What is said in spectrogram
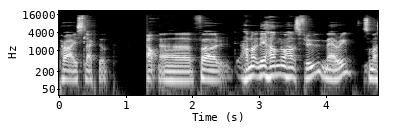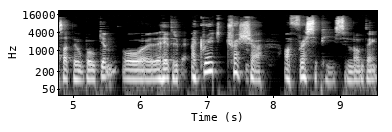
Price lagt upp. Ja. Eh, för han det är han och hans fru Mary som har satt ihop boken. Och det heter typ A Great Treasure of Recipes eller någonting.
